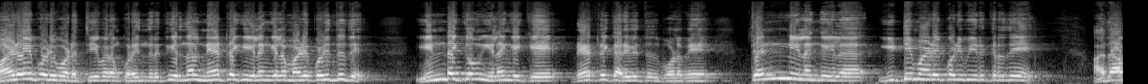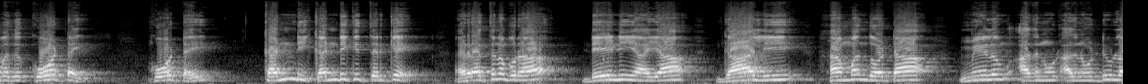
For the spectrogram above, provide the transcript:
மழை பொழிவோட தீவிரம் குறைந்திருக்கு. இருந்தால் நேற்றைக்கு இலங்கையில் மழை பொழிந்தது. இன்றைக்கும் இலங்கைக்கு நேற்றைக்கு அறிவித்தது போலவே தென் இலங்கையில் இடிமழை பொழிவு இருக்கிறது. அதாவது கோட்டை கோட்டை கண்டி கண்டிக்கு தெற்கே ரத்னபுரா டேனியாயா காலி ஹம்மந்தோட்டா மேலும் அதன் அதனை ஒட்டி ஒட்டியுள்ள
